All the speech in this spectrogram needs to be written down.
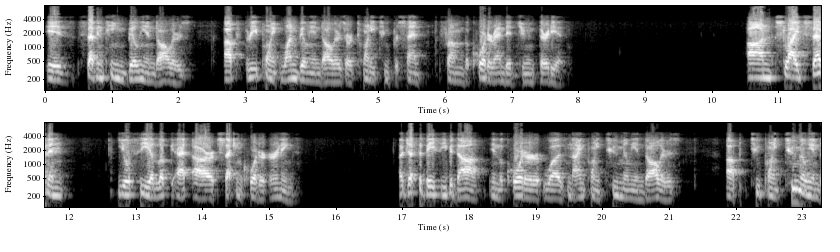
is $17 billion, up $3.1 billion or 22% from the quarter ended June 30th. On slide seven, you'll see a look at our second quarter earnings. Adjusted base EBITDA in the quarter was $9.2 million, up $2.2 million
